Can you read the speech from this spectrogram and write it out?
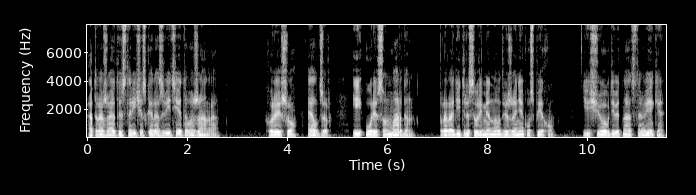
отражают историческое развитие этого жанра. Хорейшо Элджер и Орисон Марден – прародители современного движения к успеху. Еще в XIX веке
